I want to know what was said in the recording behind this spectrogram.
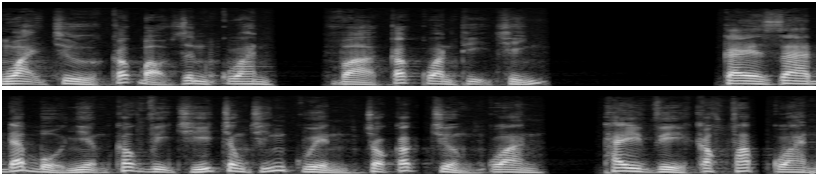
ngoại trừ các bảo dân quan và các quan thị chính. Caesar đã bổ nhiệm các vị trí trong chính quyền cho các trưởng quan thay vì các pháp quan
